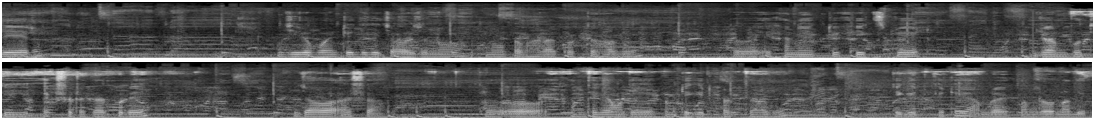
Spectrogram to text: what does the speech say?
be জিরো পয়েন্টের দিকে যাওয়ার জন্য নৌকা ভাড়া করতে হবে। তো এখানে একটি ফিক্সড রেট জনপ্রতি একশো টাকা করে যাওয়া আসা। তো এখান থেকে আমাদের এখন টিকিট কাটতে হবে। টিকিট কেটে আমরা এখন রওনা দিব।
